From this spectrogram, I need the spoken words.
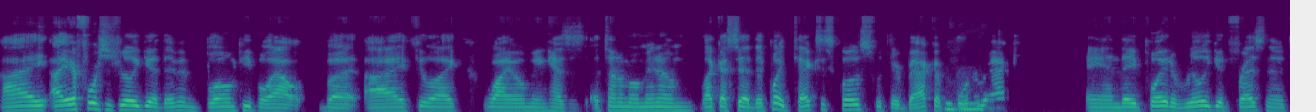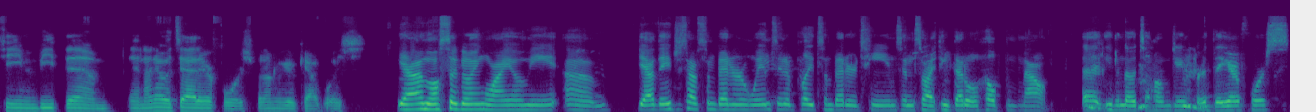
I, I Air Force is really good. They've been blowing people out, but I feel like Wyoming has a ton of momentum. Like I said, they played Texas close with their backup Mhm. quarterback, and they played a really good Fresno team and beat them. And I know it's at Air Force, but I'm gonna go Cowboys. Yeah, I'm also going Wyoming. Um, yeah, they just have some better wins and have played some better teams, and so I think that'll help them out. Uh, even though it's a home game for the Air Force.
